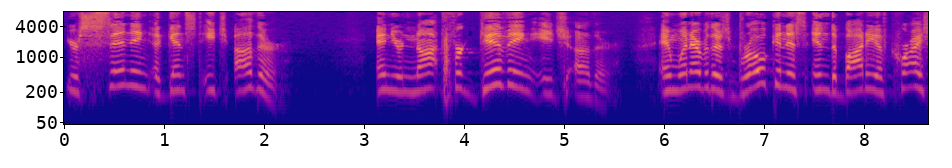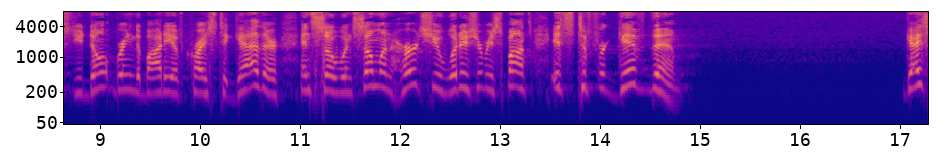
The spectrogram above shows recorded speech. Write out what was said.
you're sinning against each other, and you're not forgiving each other. And whenever there's brokenness in the body of Christ, you don't bring the body of Christ together. And so when someone hurts you, what is your response? It's to forgive them. Guys,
